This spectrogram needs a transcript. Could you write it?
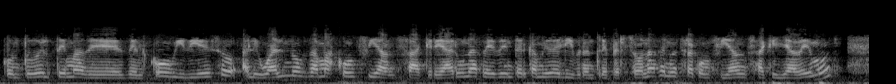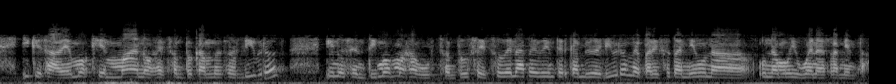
con todo el tema de, del COVID y eso, al igual nos da más confianza crear una red de intercambio de libros entre personas de nuestra confianza que ya vemos y que sabemos en manos están tocando esos libros y nos sentimos más a gusto. Entonces, eso de la red de intercambio de libros me parece también una, una muy buena herramienta.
